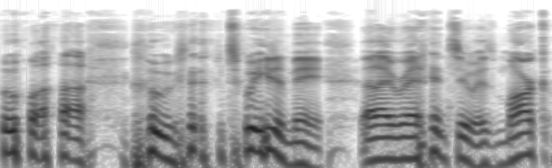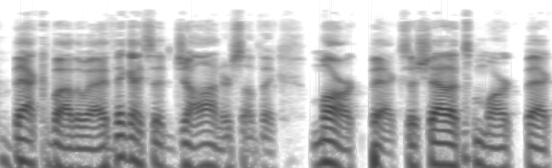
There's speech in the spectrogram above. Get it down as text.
who uh, who tweeted me that I ran into is Mark Beck. By the way, I think I said John or something. Mark Beck. So shout out to Mark Beck,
